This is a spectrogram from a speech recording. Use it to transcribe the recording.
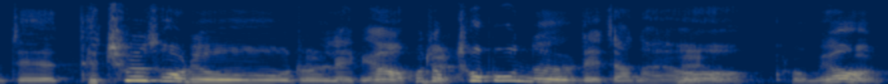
이제 대출 서류를 내면 호적 네. 초본을 내잖아요. 그러면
